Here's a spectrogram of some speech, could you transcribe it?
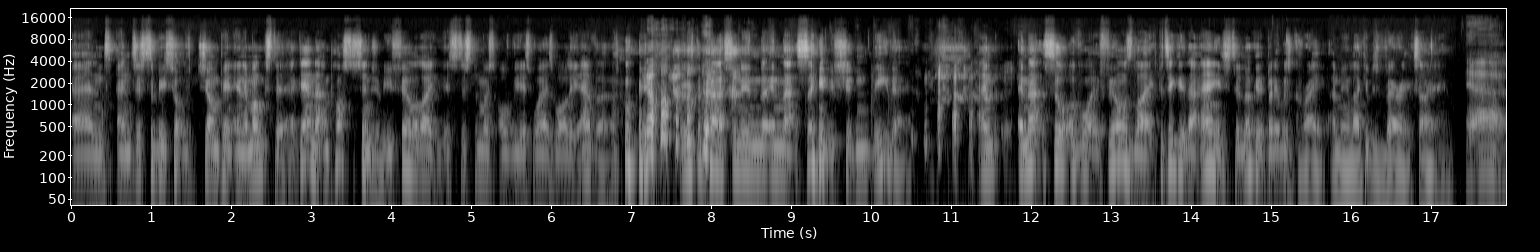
and and just to be sort of jumping in amongst it again, that imposter syndrome. You feel like it's just the most obvious "Where's Wally" ever. Who's the person in the, in that scene who shouldn't be there? and and that's sort of what it feels like, particularly at that age, to look at it. But it was great. I mean, like it was very exciting. Yeah.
